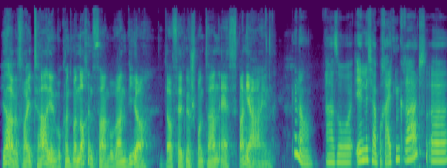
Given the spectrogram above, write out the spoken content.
Ja, das war Italien. Wo könnte man noch hinfahren? Wo waren wir? Da fällt mir spontan Espanja ein. Genau. Also ähnlicher Breitengrad, äh,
